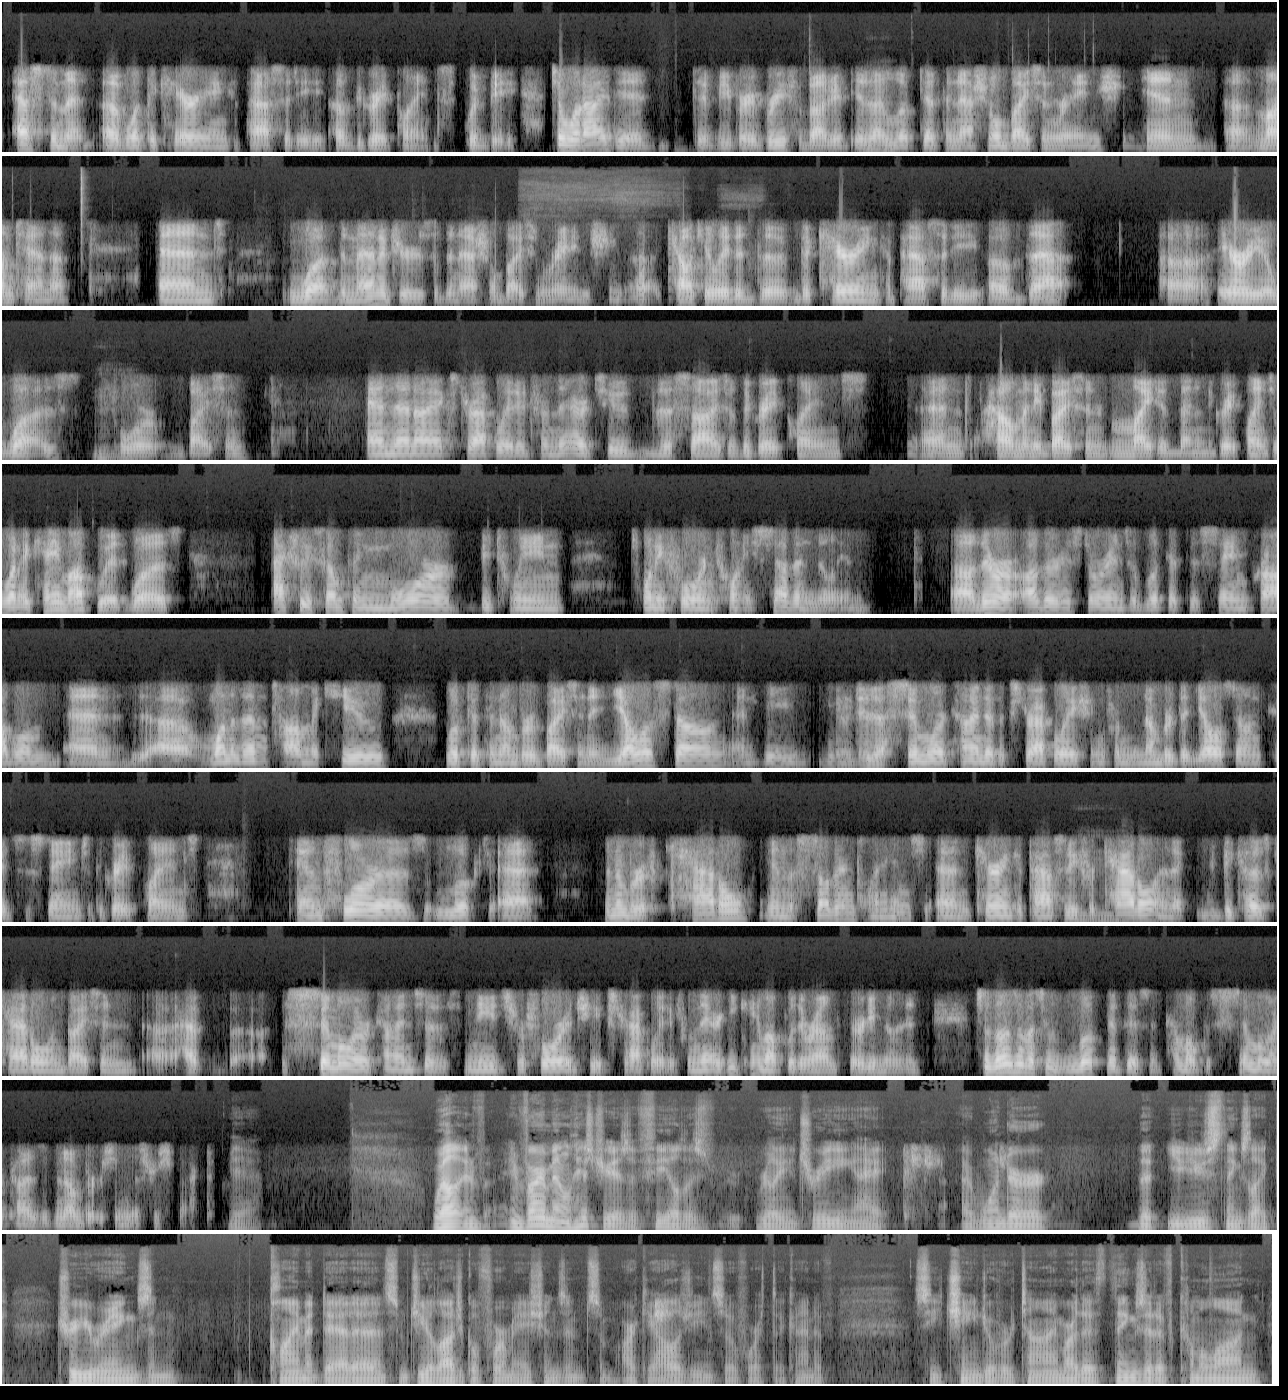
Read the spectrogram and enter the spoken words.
estimate of what the carrying capacity of the Great Plains would be. So what I did, to be very brief about it, is I mm-hmm. looked at the National Bison Range in uh, Montana, and what the managers of the National Bison Range uh, calculated the, the carrying capacity of that uh, area was mm-hmm. for bison. And then I extrapolated from there to the size of the Great Plains and how many bison might have been in the Great Plains. What I came up with was actually something more between 24 and 27 million. Uh, there are other historians who look at this same problem, and uh, one of them, Tom McHugh, looked at the number of bison in Yellowstone, and he you know, did a similar kind of extrapolation from the number that Yellowstone could sustain to the Great Plains. And Flores looked at the number of cattle in the southern plains and carrying capacity for mm-hmm. cattle, and it, because cattle and bison uh, have uh, similar kinds of needs for forage, he extrapolated from there. He came up with around 30 million. So those of us who've looked at this have come up with similar kinds of numbers in this respect. Yeah. Well, env- environmental history as a field is really intriguing. I I wonder that you use things like tree rings and climate data and some geological formations and some archaeology and so forth to kind of see change over time. Are there things that have come along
